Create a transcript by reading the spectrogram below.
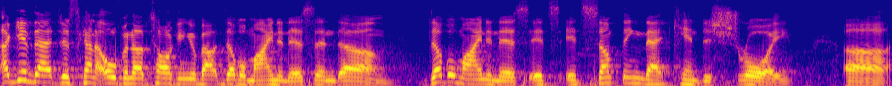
I give that just kind of open up talking about double mindedness. And um, double mindedness, it's, it's something that can destroy uh,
